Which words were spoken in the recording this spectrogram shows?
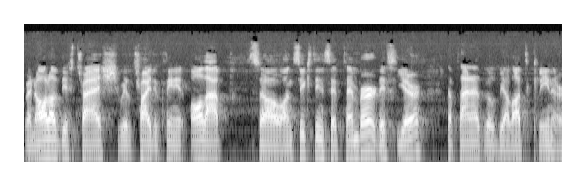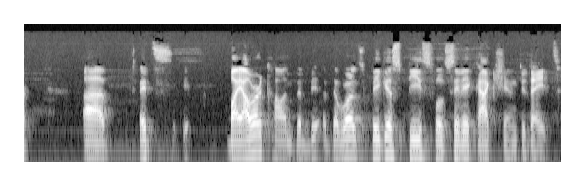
when all of this trash, we'll try to clean it all up. So on 16th September this year, the planet will be a lot cleaner. Uh, it's, by our count, the, the world's biggest peaceful civic action to date.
